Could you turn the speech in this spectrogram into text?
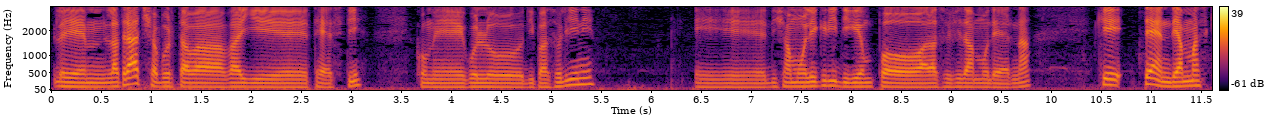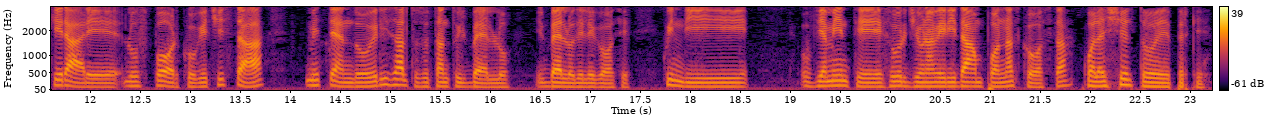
le, la traccia portava vari testi, come quello di Pasolini, e diciamo le critiche un po' alla società moderna che tende a mascherare lo sporco che ci sta mettendo in risalto soltanto il bello, il bello delle cose. Quindi ovviamente sorge una verità un po' nascosta. Quale hai scelto e perché?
